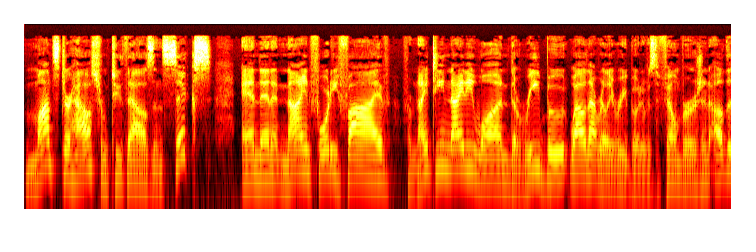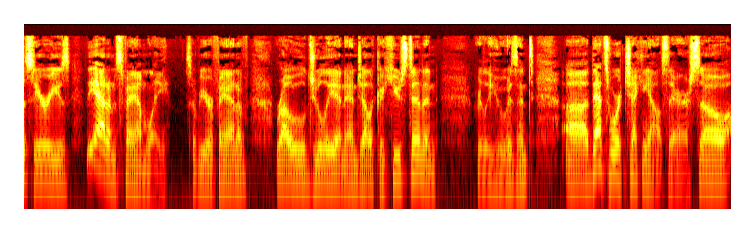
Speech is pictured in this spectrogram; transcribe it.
Monster House from 2006, and then at 9:45 from 1991, the reboot. Well, not really a reboot; it was the film version of the series, The Addams Family. So if you're a fan of Raul Julia and Anjelica Huston and really who isn't uh, that's worth checking out there so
